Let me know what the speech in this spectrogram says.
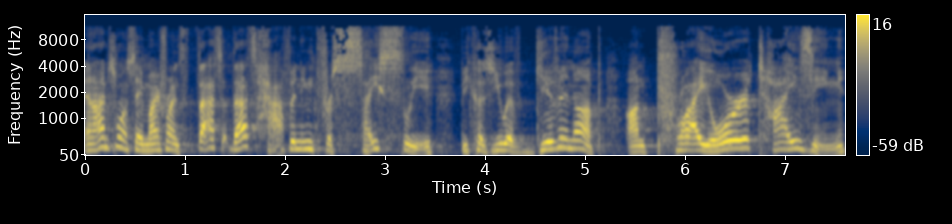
And I just want to say, my friends, that's, that's happening precisely because you have given up on prioritizing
